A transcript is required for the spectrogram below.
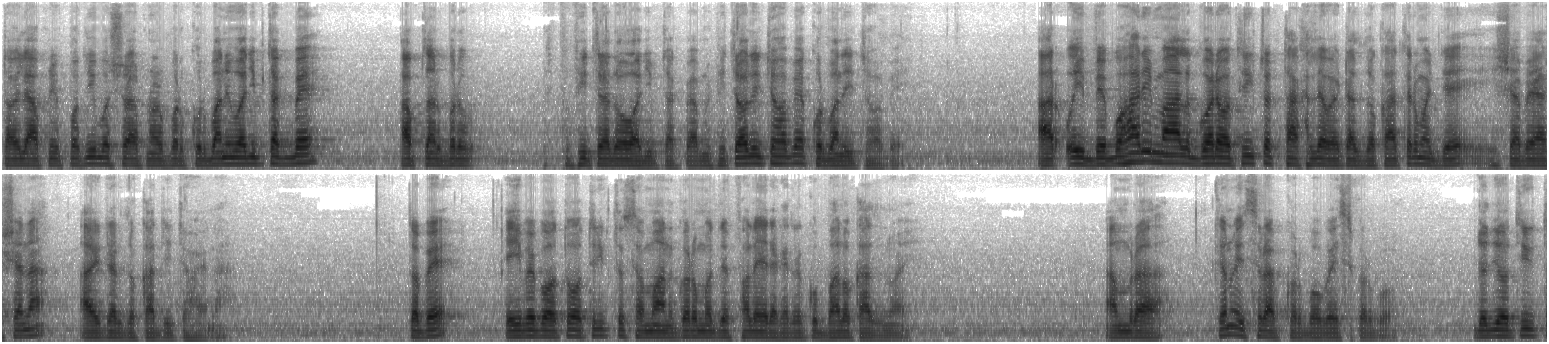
তাহলে আপনি প্রতি বছর আপনার উপর কোরবানি ওয়াজিব থাকবে, আপনার উপর ফিতরা দেওয়া ওয়াজিব থাকবে। আপনি ফিতরাও দিতে হবে, কোরবানি দিতে হবে। আর ওই ব্যবহারী মাল গড়ে অতিরিক্ত থাকলেও এটা জকাতের মধ্যে হিসাবে আসে না, আর এটার জকাত দিতে হয় না। তবে এইভাবে অত অতিরিক্ত সামান গড়ের মধ্যে ফালাই রাখা এটা খুব ভালো কাজ নয়। আমরা কেন ইসরাফ করব, ওয়েস্ট করব। যদি অতিরিক্ত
